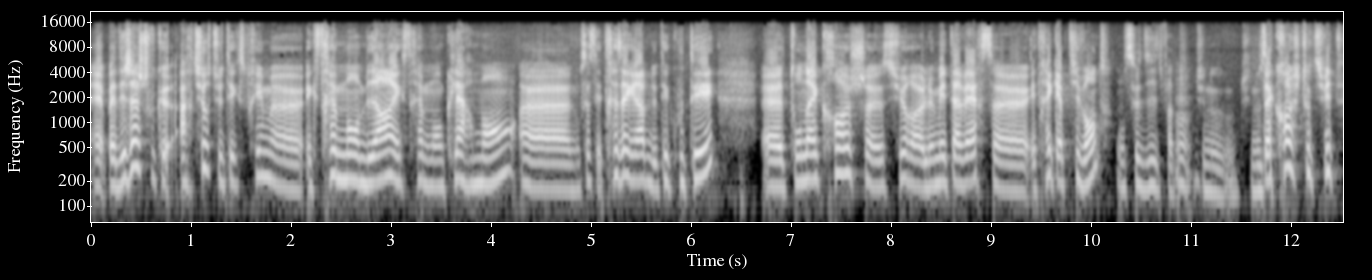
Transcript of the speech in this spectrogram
eh ben déjà, je trouve que Arthur, tu t'exprimes euh, extrêmement bien, extrêmement clairement. Euh, donc ça, c'est très agréable de t'écouter. Euh, ton accroche sur le métaverse est très captivante. On se dit, enfin, tu, mm. nous, tu nous accroches tout de suite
